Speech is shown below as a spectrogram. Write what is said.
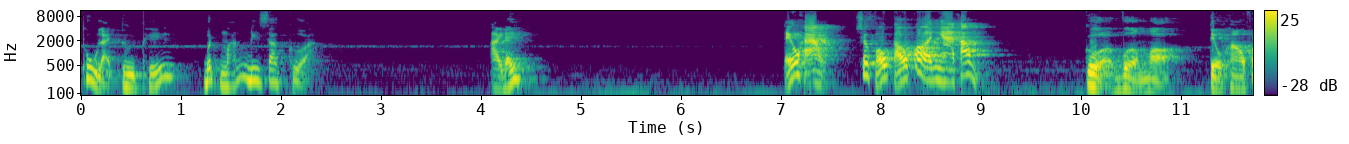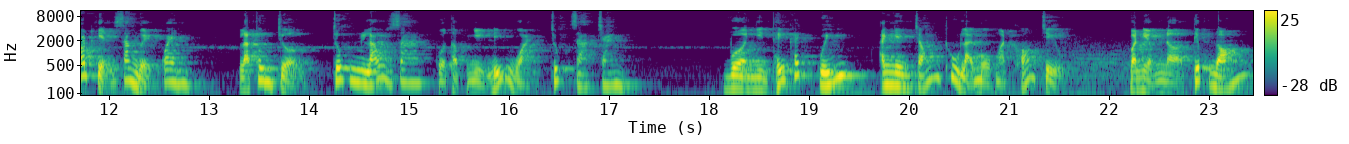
thu lại tư thế, bất mãn đi ra cửa. Ai đấy? Tiểu Hào, sư phụ cậu có ở nhà không? Cửa vừa mở, Tiểu Hào phát hiện ra người quen là thôn trưởng Trúc lão gia của thập nhị lý ngoại Trúc Gia Tranh. Vừa nhìn thấy khách quý, anh nhanh chóng thu lại bộ mặt khó chịu và niềm nở tiếp đón.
